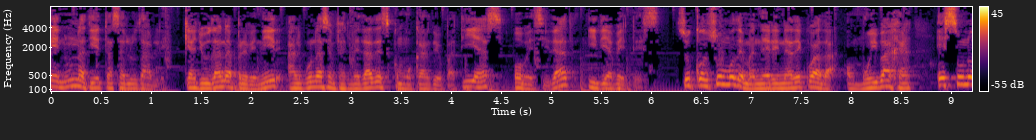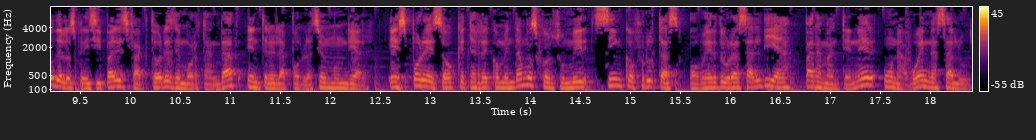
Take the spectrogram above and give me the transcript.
en una dieta saludable, que ayudan a prevenir algunas enfermedades como cardiopatías, obesidad y diabetes. Su consumo de manera inadecuada o muy baja es uno de los principales factores de mortandad entre la población mundial. Por eso que te recomendamos consumir 5 frutas o verduras al día para mantener una buena salud.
